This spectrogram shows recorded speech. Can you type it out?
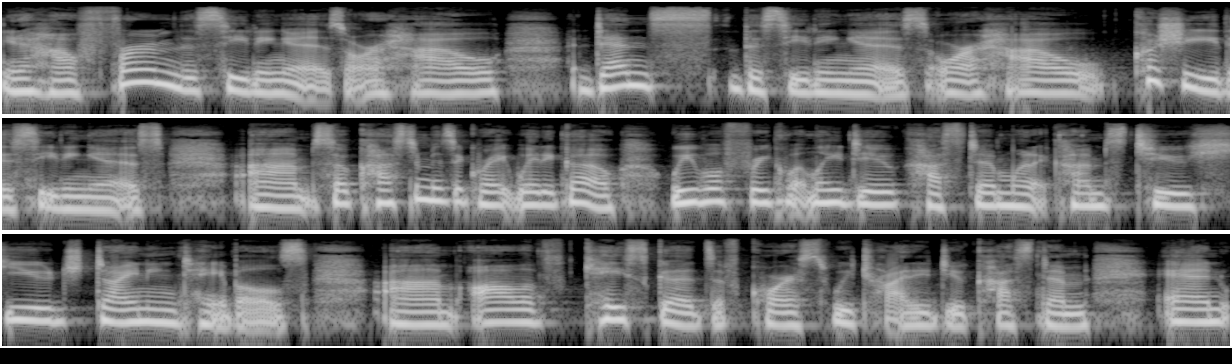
you know how firm the seating is or how dense the seating is or how cushy the seating is. Um, so custom is a great way to go. We will frequently do custom when it comes to huge dining tables. Um, all of case goods of course we try to do custom. And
